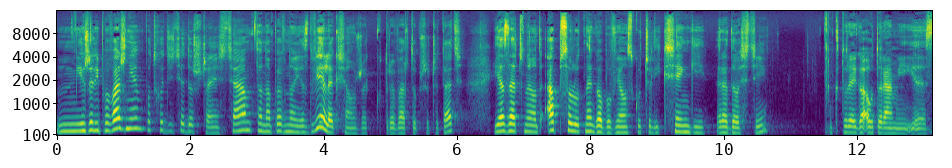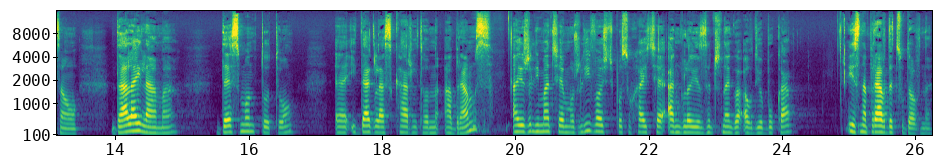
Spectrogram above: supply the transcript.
Mm, jeżeli poważnie podchodzicie do szczęścia, to na pewno jest wiele książek, które warto przeczytać. Ja zacznę od absolutnego obowiązku, czyli Księgi Radości, którego autorami e, są Dalai Lama, Desmond Tutu e, i Douglas Carlton Abrams. A jeżeli macie możliwość, posłuchajcie anglojęzycznego audiobooka. Jest naprawdę cudowny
